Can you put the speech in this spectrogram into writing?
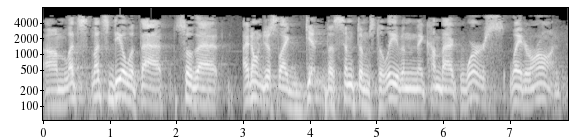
Um, let's let's deal with that so that I don't just like get the symptoms to leave and then they come back worse later on.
